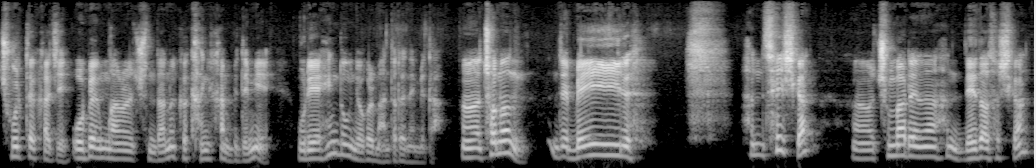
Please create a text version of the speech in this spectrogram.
죽을 때까지 500만 원을 준다는 그 강력한 믿음이 우리의 행동력을 만들어냅니다. 어, 저는 이제 매일 한 3시간 어, 주말에는 한 4, 5시간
